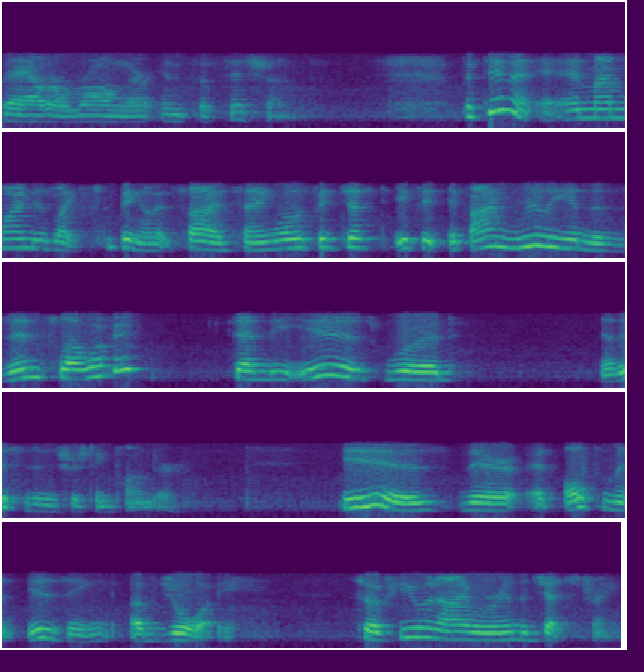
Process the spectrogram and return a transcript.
bad or wrong or insufficient. But then, it- and my mind is like flipping on its side, saying, "Well, if it just if it if I'm really in the Zen flow of it, then the is would." Now, this is an interesting ponder. Is there an ultimate ising of joy? So, if you and I were in the jet stream,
